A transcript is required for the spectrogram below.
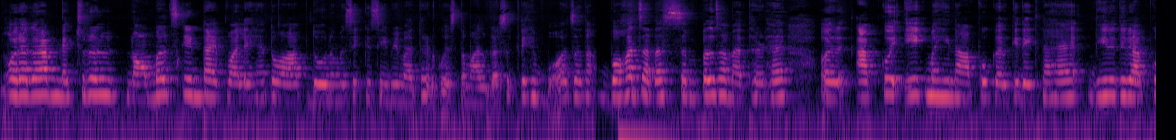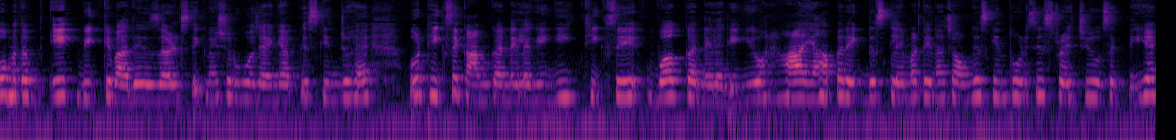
और अगर आप नेचुरल नॉर्मल स्किन टाइप वाले हैं तो आप दोनों में से किसी भी मेथड को इस्तेमाल कर सकते हैं। बहुत ज़्यादा बहुत ज़्यादा सिंपल सा मेथड है और आपको एक महीना आपको करके देखना है। धीरे धीरे आपको मतलब एक वीक के बाद रिजल्ट्स दिखने शुरू हो जाएँगे। आपकी स्किन जो है, वो ठीक से काम करने लगेगी, ठीक से वर्क करने लगेगी। और हाँ यहाँ पर एक डिस्क्लेमर देना चाहूँगी स्किन थोड़ी सी स्ट्रेची हो सकती है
